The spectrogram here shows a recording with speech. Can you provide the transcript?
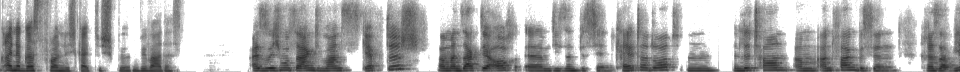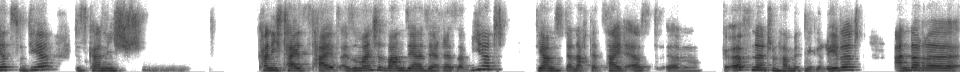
eine Gastfreundlichkeit zu spüren? Wie war das? Also ich muss sagen, die waren skeptisch, weil man sagt ja auch, ähm, die sind ein bisschen kälter dort in, in Litauen am Anfang, ein bisschen reserviert zu dir. Das kann ich, kann ich teils, teils. Also manche waren sehr, sehr reserviert die haben sich dann nach der Zeit erst ähm, geöffnet und haben mit mir geredet. Andere,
